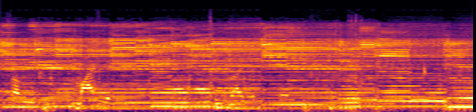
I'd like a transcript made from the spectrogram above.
from finding. Yay!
